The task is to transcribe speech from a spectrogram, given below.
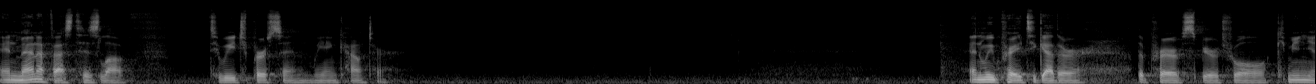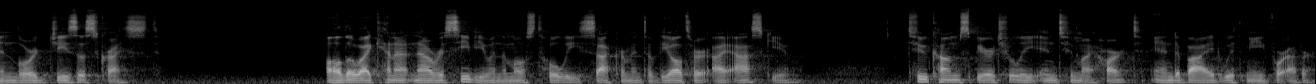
and manifest his love to each person we encounter. And we pray together the prayer of spiritual communion, Lord Jesus Christ. Although I cannot now receive you in the most holy sacrament of the altar, I ask you to come spiritually into my heart and abide with me forever.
